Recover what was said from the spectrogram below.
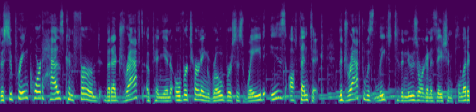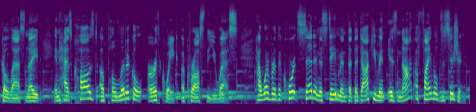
The Supreme Court has confirmed that a draft opinion overturning Roe v. Wade is authentic. The draft was leaked to the news organization Politico last night and has caused a political earthquake across the U.S. However, the court said in a statement that the document is not a final decision.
